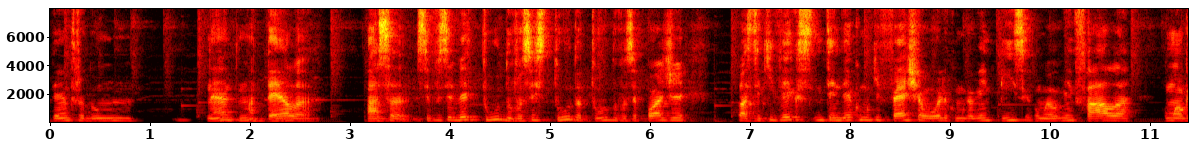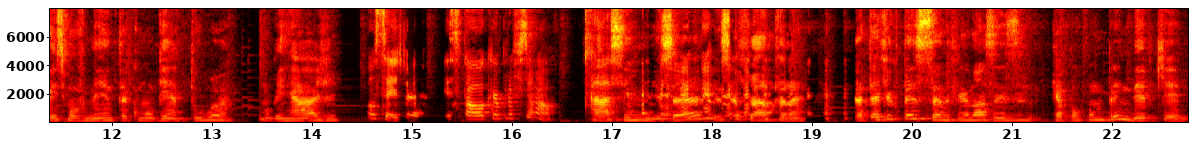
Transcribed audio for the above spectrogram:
dentro de, um, né, de uma tela passa, se você vê tudo, você estuda tudo, você pode, você tem que ver, entender como que fecha o olho, como que alguém pisca, como alguém fala, como alguém se movimenta, como alguém atua, como alguém age. Ou seja, stalker profissional. Ah, sim, isso é, isso é fato, né? Eu até fico pensando, fico, nossa, daqui a pouco me prender, porque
